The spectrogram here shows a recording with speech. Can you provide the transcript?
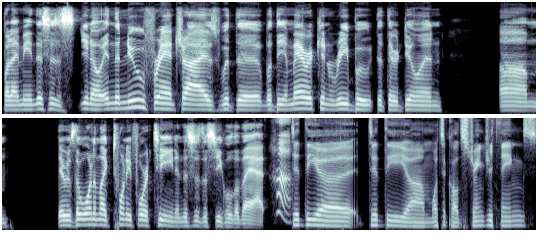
But I mean, this is, you know, in the new franchise with the with the American reboot that they're doing. Um there was the one in like 2014 and this is the sequel to that. Huh. Did the uh did the um what's it called Stranger Things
